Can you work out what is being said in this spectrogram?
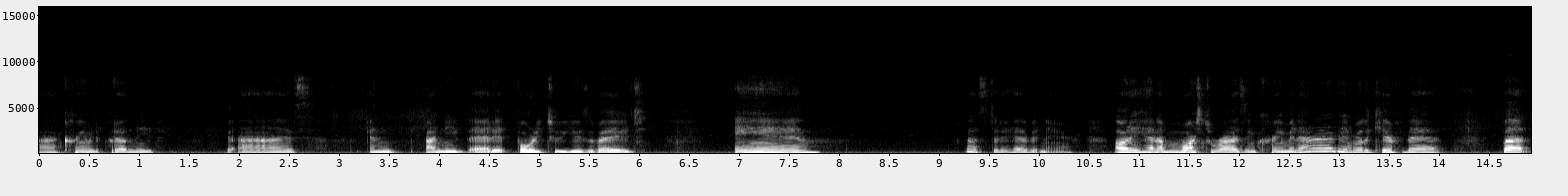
uh, cream to put underneath your eyes, and I need that at 42 years of age. And what else did they have in there? Oh, they had a moisturizing cream, and I didn't really care for that, but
